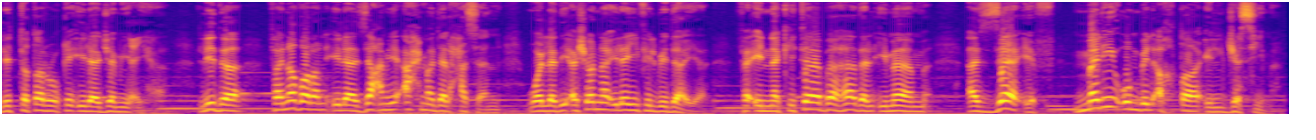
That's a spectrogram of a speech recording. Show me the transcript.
للتطرق إلى جميعها. لذا فنظرا إلى زعم أحمد الحسن والذي أشرنا إليه في البداية فإن كتاب هذا الإمام الزائف مليء بالأخطاء الجسيمة.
